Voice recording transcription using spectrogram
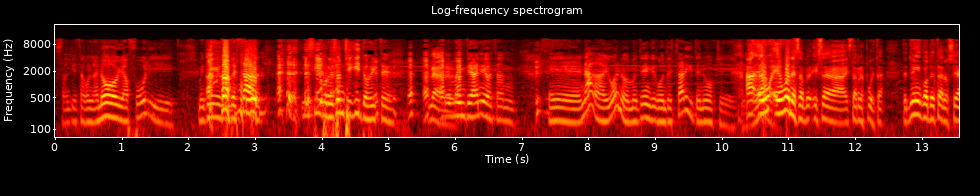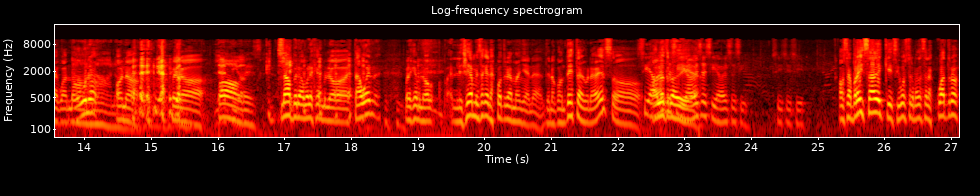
Santi está con la novia full y me tiene que contestar. y sí, porque son chiquitos, viste. Claro. Tienen 20 años, están. eh, nada, y bueno, me tienen que contestar y tenemos que. que Ah, es, es buena esa, esa, esa respuesta. Te tienen que contestar, o sea, cuando No, uno no, no. o no. Pero. Pobres. No, pero por ejemplo, está bueno. Por ejemplo, le llega mensaje a las 4 de la mañana. ¿Te lo contesta alguna vez o, Sí, o a al veces otro sí, día? a veces sí, a veces sí. Sí, sí, sí. O sea, por ahí sabe que si vos te lo mandás a las 4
